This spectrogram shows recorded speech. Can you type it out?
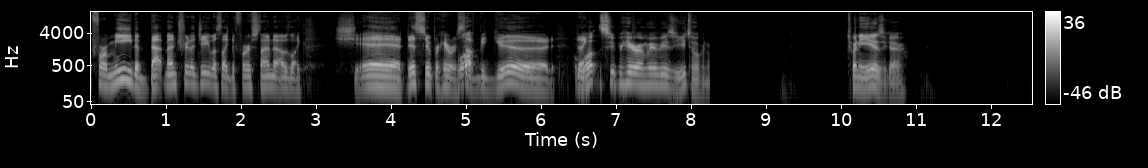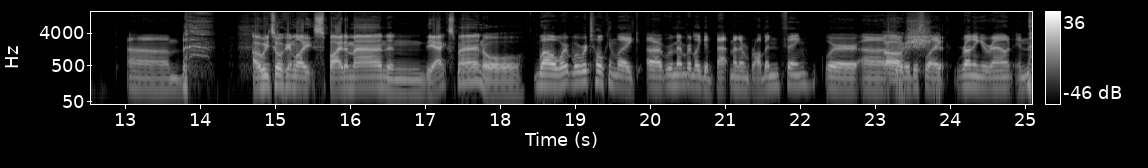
for me, the Batman trilogy was like the first time that I was like, shit, this superhero what? stuff be good. Like, what superhero movies are you talking about? 20 years ago. Um, Are we talking like Spider Man and the X Men, or? Well, we're we're talking like uh, remember like the Batman and Robin thing, where uh, oh, they were just shit. like running around in,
